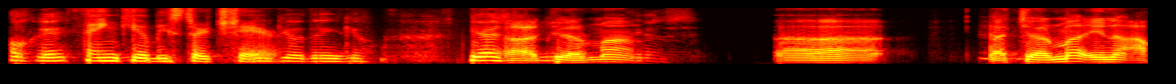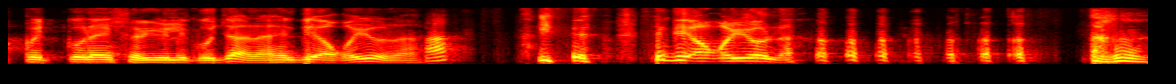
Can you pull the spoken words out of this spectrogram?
Okay. Thank you, Mr. Chair. Thank you, thank you. Yes. Ah, Chairman. Yes. Ah, uh, Chairman, ina-acquit ko na yung sarili ko dyan. Ha? Hindi ako yun. Ha? Ha? Hindi ako yun. Ha?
